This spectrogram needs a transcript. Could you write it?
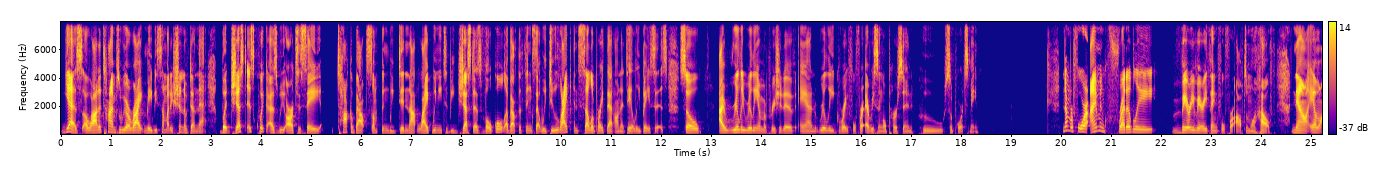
yes, a lot of times we are right. Maybe somebody shouldn't have done that. But just as quick as we are to say, talk about something we did not like, we need to be just as vocal about the things that we do like and celebrate that on a daily basis. So, I really, really am appreciative and really grateful for every single person who supports me. Number four, I'm incredibly very very thankful for optimal health. Now am,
